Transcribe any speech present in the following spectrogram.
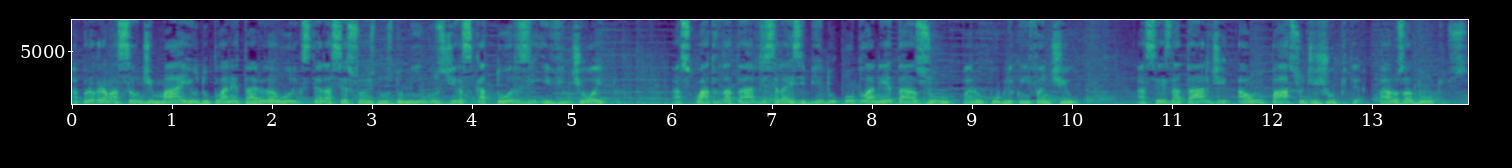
A programação de maio do Planetário da URGS terá sessões nos domingos, dias 14 e 28. Às quatro da tarde será exibido O Planeta Azul para o público infantil. Às seis da tarde, A Um Passo de Júpiter para os adultos.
